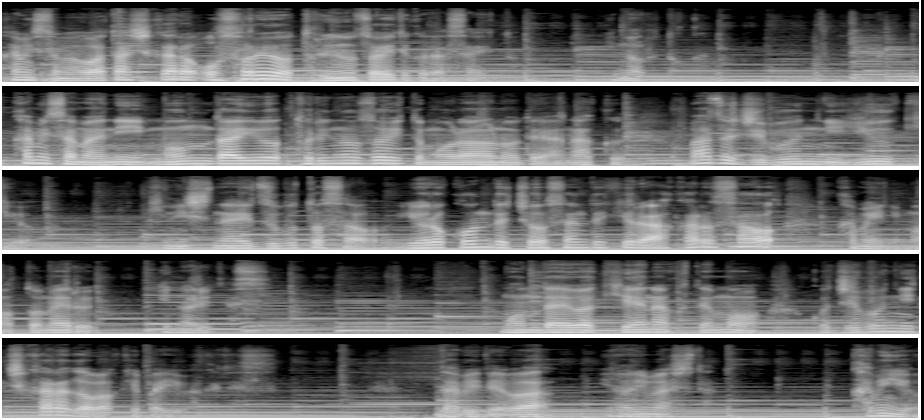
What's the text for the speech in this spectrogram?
神様私から恐れを取り除いてくださいと祈るとか。神様に問題を取り除いてもらうのではなく、まず自分に勇気を、気にしない図太さを、喜んで挑戦できる明るさを神に求める祈りです。問題は消えなくても、自分に力が湧けばいいわけです。ダビデは祈りました。神よ、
